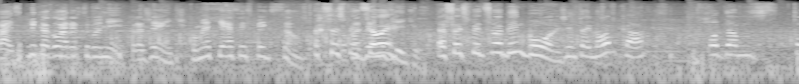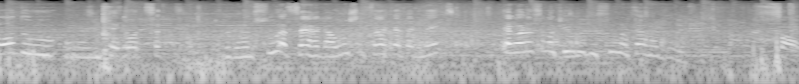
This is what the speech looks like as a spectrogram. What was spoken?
Tá, explica agora, Simoni, pra gente, como é que é essa expedição? Essa expedição, é, essa expedição é bem boa. A gente tá em nove carros, rodamos todo o interior do Rio Grande do Sul, a Serra Gaúcha, a Serra Catarinense, e agora nós estamos aqui no de cima, terra de sol.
